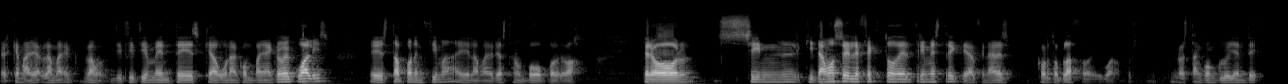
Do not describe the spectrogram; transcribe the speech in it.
es que vamos, difícilmente es que alguna compañía, creo que Qualis está por encima, la mayoría están un poco por debajo. Pero si quitamos el efecto del trimestre, que al final es corto plazo y bueno, pues no es tan concluyente,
